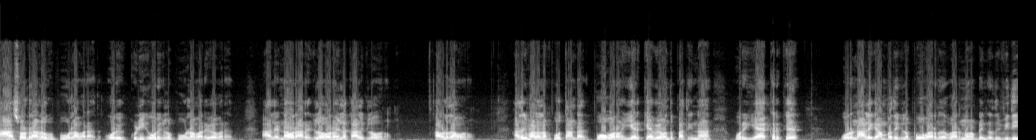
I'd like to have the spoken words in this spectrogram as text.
நான் சொல்கிற அளவுக்கு பூவெல்லாம் வராது. ஒரு குழிக்கு ஒரு கிலோ பூவெல்லாம் வரவே வராது. அதில் என்ன ஒரு அரை கிலோ வரும் இல்லை கால் கிலோ வரும். அவ்வளோதான் வரும். அதுக்கு மேலெல்லாம் பூ தாண்டாது. பூ வரும். இயற்கையாகவே வந்து பார்த்திங்கன்னா ஒரு ஏக்கருக்கு ஒரு நாளைக்கு ஐம்பது கிலோ பூ வரணும் வரணும் அப்படிங்கிறது விதி.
